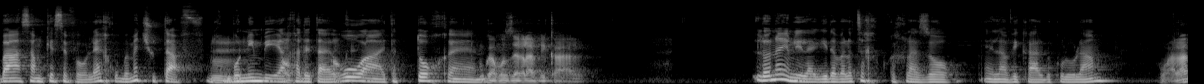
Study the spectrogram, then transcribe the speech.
בא, שם כסף והולך, הוא באמת שותף. Mm. אנחנו בונים ביחד okay. אוקיי, את האירוע, okay. אוקיי. את התוכן. הוא גם עוזר להביא קהל. לא נעים לי להגיד, אבל לא צריך כל כך לעזור אה, להביא קהל בכל אולם. וואלה?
